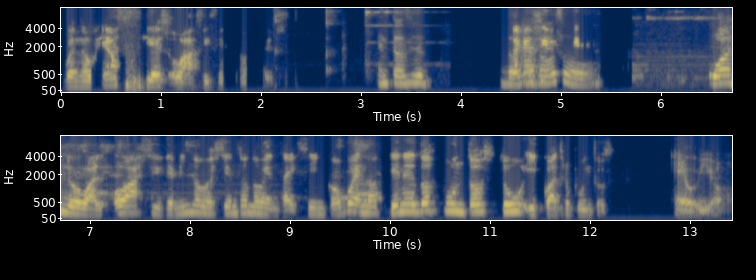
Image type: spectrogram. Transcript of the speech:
Bueno, veamos si es Oasis entonces. Entonces, ¿dos a dos o...? Wonderwall Oasis de 1995. Bueno, tiene dos puntos tú y cuatro puntos. Eu yo.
